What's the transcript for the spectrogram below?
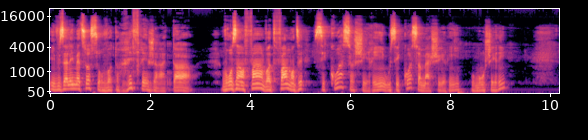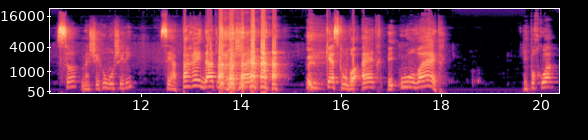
Et vous allez mettre ça sur votre réfrigérateur. Vos enfants, votre femme vont dire, c'est quoi ça chéri ou c'est quoi ça ma chérie? Ou mon chéri? Ça, ma chérie ou mon chéri, c'est à pareille date la prochaine. Qu'est-ce qu'on va être et où on va être? Et pourquoi?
